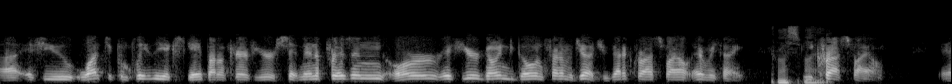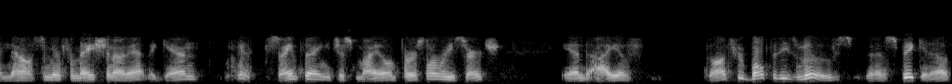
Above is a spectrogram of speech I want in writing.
Uh, if you want to completely escape, I don't care if you're sitting in a prison or if you're going to go in front of a judge. You've got to cross file everything. Cross file. And now some information on that. Again, same thing, just my own personal research. And I have gone through both of these moves that I'm speaking of.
